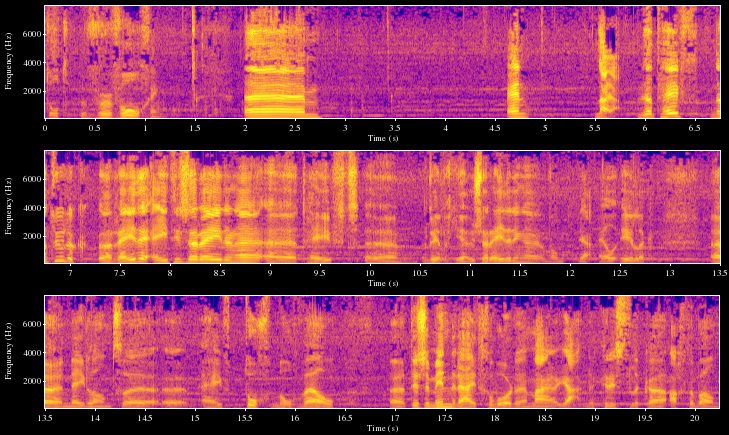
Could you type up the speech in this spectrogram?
tot vervolging. Um, en nou ja, dat heeft natuurlijk reden, ethische redenen, uh, het heeft uh, religieuze redenen, want ja, heel eerlijk, Nederland heeft toch nog wel, het is een minderheid geworden, maar ja, de christelijke achterban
